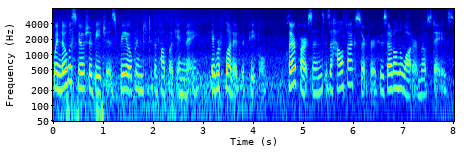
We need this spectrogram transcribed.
When Nova Scotia beaches reopened to the public in May, they were flooded with people. Claire Parsons is a Halifax surfer who's out on the water most days.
